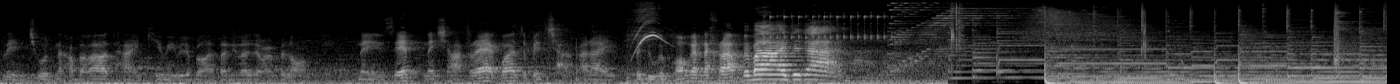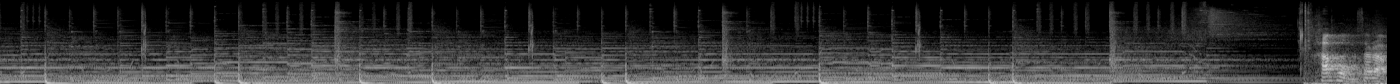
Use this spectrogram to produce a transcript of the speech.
เปลี่ยนชุดนะครับ แล้วก็ถ่ายเควีไปเรียบร้อยตอนนี้เราจะมาไปลองในเซตในฉากแรกว่าจะเป็นฉากอะไร ไปดูกันพร้อมกันนะครับบ๊ายบายเจอกัน ครับผมสำหรับ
